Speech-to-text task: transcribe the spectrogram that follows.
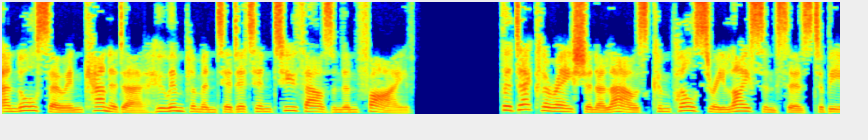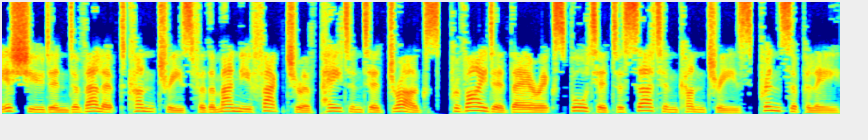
and also in Canada who implemented it in 2005. The declaration allows compulsory licenses to be issued in developed countries for the manufacture of patented drugs, provided they are exported to certain countries principally,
